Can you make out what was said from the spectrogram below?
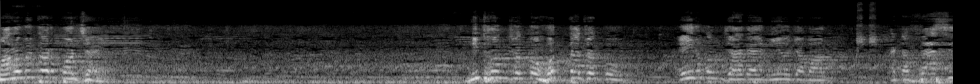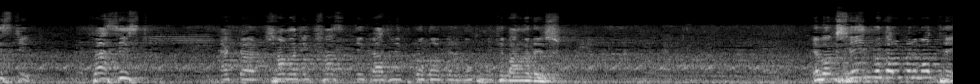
মানবতার পর্যায়ে নিধনযোগ্য, হত্যাযোগ্য, এইরকম জায়গায় নিয়ে যাওয়ার একটা ফ্যাসিস্টিক ফ্যাসিস্ট একটা সামাজিক, সাংস্কৃতিক, রাজনৈতিক প্রকল্পের মুখোমুখি বাংলাদেশ। এবং সেই প্রকল্পের মধ্যে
